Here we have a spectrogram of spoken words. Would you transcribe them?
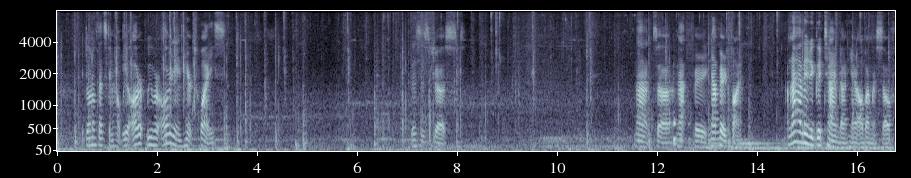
I don't know if that's gonna help. We are we were already in here twice. This is just not uh, not very not very fun. I'm not having a good time down here all by myself.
